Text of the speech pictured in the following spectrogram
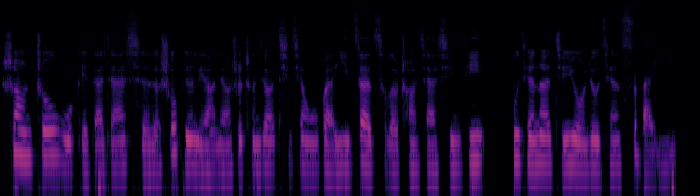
上周五给大家写的收评里啊，两市成交七千五百亿，再次的创下新低。目前呢，仅有六千四百亿。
